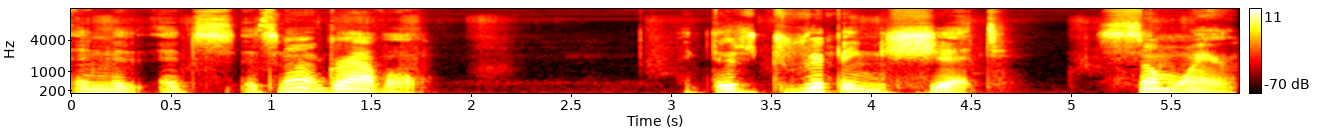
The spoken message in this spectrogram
And it's it's not gravel. Like there's dripping shit somewhere.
